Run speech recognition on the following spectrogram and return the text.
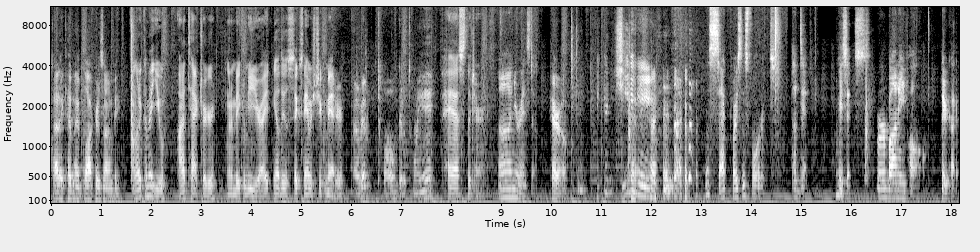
Glad I kept my blocker zombie. I'm gonna come at you on attack trigger. I'm gonna make a meteorite. You'll deal six damage to commander. Oh, okay. 12, got a 28. Pass the turn. On your end step. Harrow. You're cheating. Let's sacrifice this forest. Untap. Pay six. For Bonny Pall. Clear cutter.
